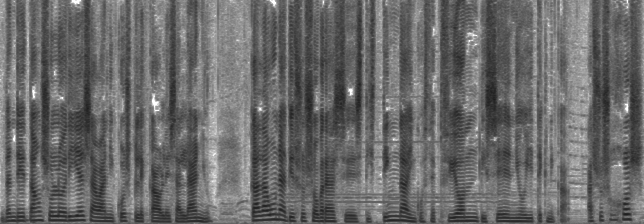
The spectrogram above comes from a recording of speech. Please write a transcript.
vende tan solo 10 abanicos plecables al año. Cada una de sus obras es distinta en concepción, diseño y técnica. A sus ojos,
